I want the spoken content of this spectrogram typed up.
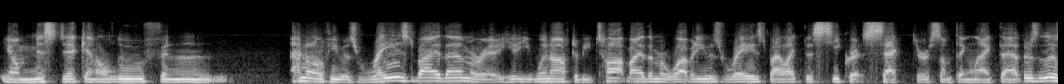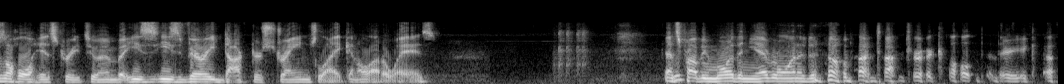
you know mystic and aloof and I don't know if he was raised by them or he, he went off to be taught by them or what, but he was raised by like this secret sect or something like that. There's there's a whole history to him, but he's he's very Doctor Strange like in a lot of ways. That's mm-hmm. probably more than you ever wanted to know about Doctor Occult. There you go.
